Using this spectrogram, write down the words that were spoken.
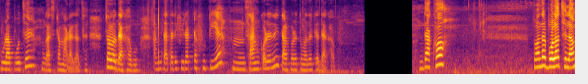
গুঁড়া পচে গাছটা মারা গেছে। চলো দেখাবো। আমি তাড়াতাড়ি ফিডারটা ফুটিয়ে স্নান করে নিই, তারপরে তোমাদেরকে দেখাবো। দেখো, তোমাদের বলেছিলাম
